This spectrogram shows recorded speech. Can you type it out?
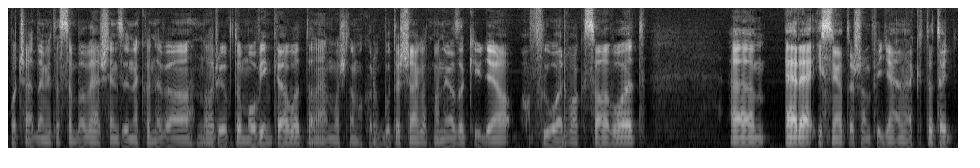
bocsánat, nem jut eszembe a versenyzőnek a neve, a Norjuktól Movinka volt talán, most nem akarok butaságot mondani, az, aki ugye a fluorvaxal volt. Erre iszonyatosan figyelnek, tehát hogy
